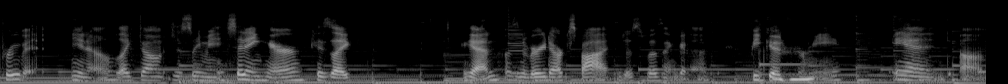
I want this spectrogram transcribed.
prove it. You know, like don't just leave me sitting here because, like, again, I was in a very dark spot and just wasn't gonna be good for Mhm. me. And um,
